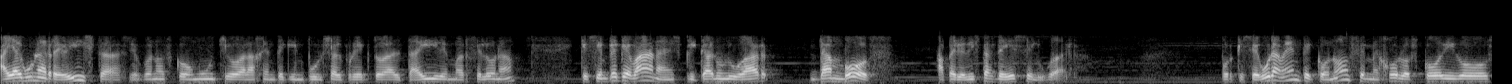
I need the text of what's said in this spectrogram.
hay algunas revistas, yo conozco mucho a la gente que impulsa el proyecto de Altair en Barcelona, que siempre que van a explicar un lugar dan voz a periodistas de ese lugar, porque seguramente conocen mejor los códigos,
